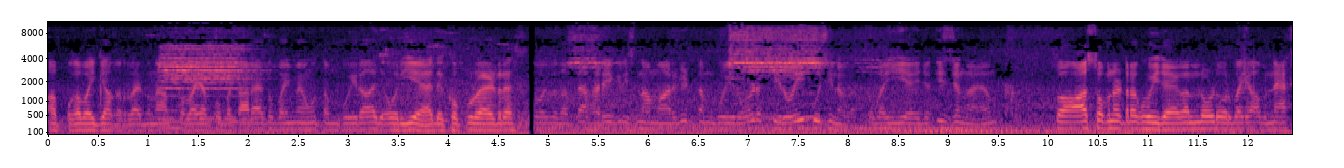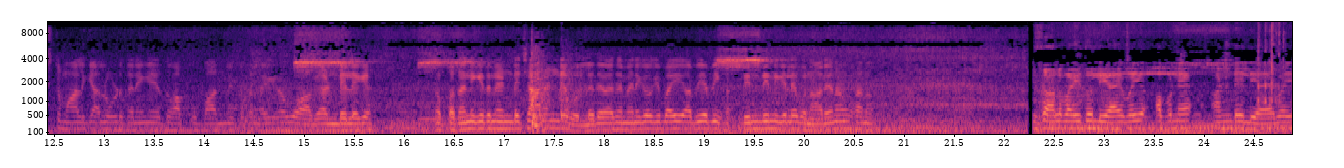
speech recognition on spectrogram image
आपका भाई क्या कर रहा है? इतना आपका भाई आपको बता रहा है। तो भाई मैं हूँ तमकोई राज और ये है देखो पूरा एड्रेस तो बताता है, हरे कृष्णा मार्केट, तमकोई रोड, सिरोही कुशीनगर। तो भाई ये है इस जगह है हम। तो आज तो अपना ट्रक हो ही जाएगा अनलोड और भाई अब नेक्स्ट माल क्या लोड करेंगे तो आपको बाद में पता लगेगा, वो आ गया अंडे लेके। अब पता नहीं कितने अंडे, चार अंडे बोल रहे थे वैसे मैंने, क्योंकि भाई अभी अभी दिन दिन के लिए बना रहे ना खाना। इस साल भाई तो ले आए भाई, अपने अंडे ले आए भाई।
